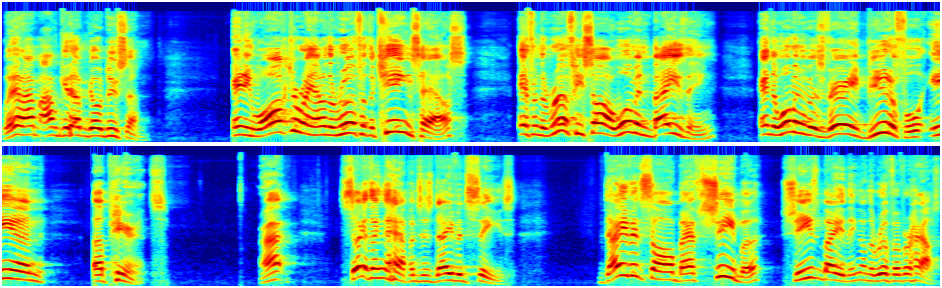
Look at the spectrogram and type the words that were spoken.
well, I'm, I'll get up and go do something. And he walked around on the roof of the king's house, and from the roof he saw a woman bathing, and the woman was very beautiful in appearance. All right? Second thing that happens is David sees. David saw Bathsheba, she's bathing on the roof of her house.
